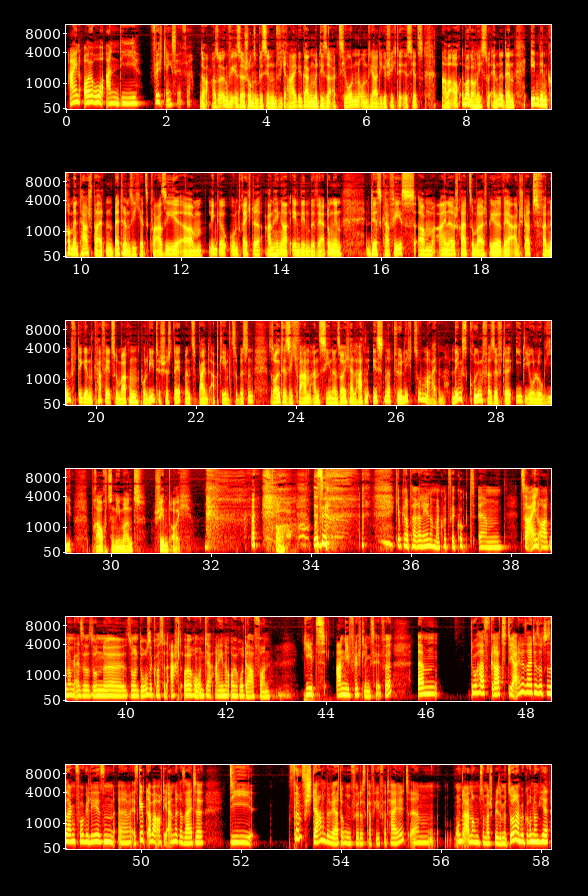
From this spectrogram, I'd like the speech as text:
ein Euro an die Flüchtlingshilfe. Ja, also irgendwie ist er schon so ein bisschen viral gegangen mit dieser Aktion und ja, die Geschichte ist jetzt aber auch immer noch nicht zu Ende, denn in den Kommentarspalten betteln sich jetzt quasi ähm, linke und rechte Anhänger in den Bewertungen des Cafés. Ähm, eine schreibt zum Beispiel, wer anstatt vernünftigen Kaffee zu machen, politische Statements meint abgeben zu müssen, sollte sich warm anziehen. Ein solcher Laden ist natürlich zu meiden. Linksgrün versiffte Ideologie braucht niemand. Schämt euch. oh. ich habe gerade parallel noch mal kurz geguckt. Ähm, zur Einordnung, also so eine, so eine Dose kostet 8 Euro und der eine Euro davon geht an die Flüchtlingshilfe. Ähm, du hast gerade die eine Seite sozusagen vorgelesen. Äh, es gibt aber auch die andere Seite, die fünf Sterne-Bewertungen für das Café verteilt. Ähm, unter anderem zum Beispiel mit so einer Begründung hier.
